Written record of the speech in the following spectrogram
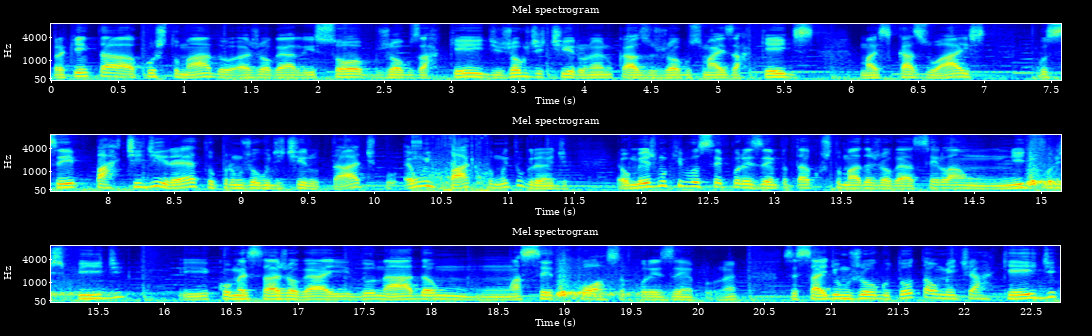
Para quem tá acostumado a jogar ali só jogos arcade, jogos de tiro, né, no caso jogos mais arcades, mais casuais, você partir direto para um jogo de tiro tático é um impacto muito grande. É o mesmo que você, por exemplo, está acostumado a jogar, sei lá, um Need for Speed e começar a jogar aí do nada um, um Aceto Corsa, por exemplo, né? Você sai de um jogo totalmente arcade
